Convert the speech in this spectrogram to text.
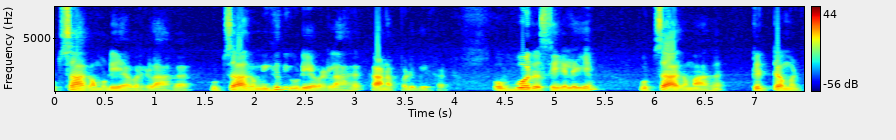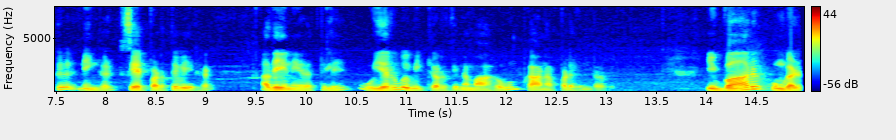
உற்சாகமுடையவர்களாக உற்சாக மிகுதியுடையவர்களாக காணப்படுவீர்கள். ஒவ்வொரு செயலையும் உற்சாகமாக திட்டமிட்டு நீங்கள் செயற்படுத்துவீர்கள். அதே நேரத்திலே உயர்வு மிக்க தினமாகவும் காணப்படுகின்றது. இவ்வாறு உங்கள்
